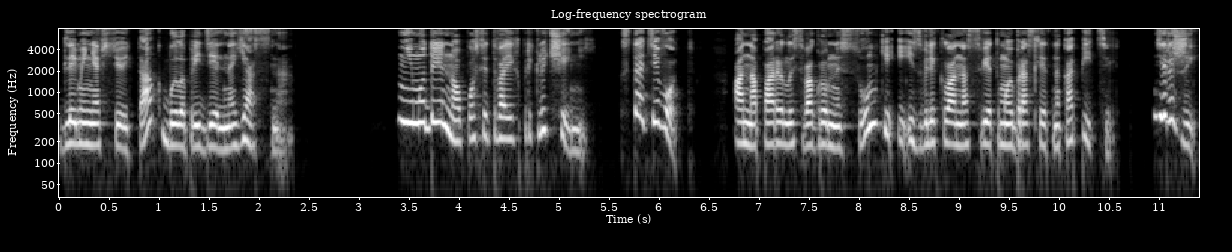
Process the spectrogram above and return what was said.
Для меня все и так было предельно ясно. «Не мудрено после твоих приключений. Кстати, вот». Она порылась в огромной сумке и извлекла на свет мой браслет-накопитель. «Держи».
